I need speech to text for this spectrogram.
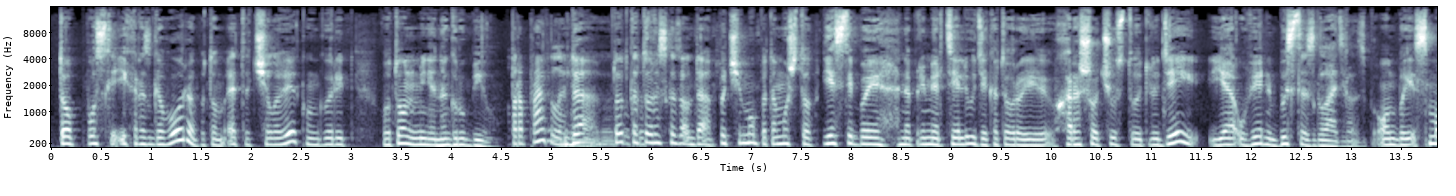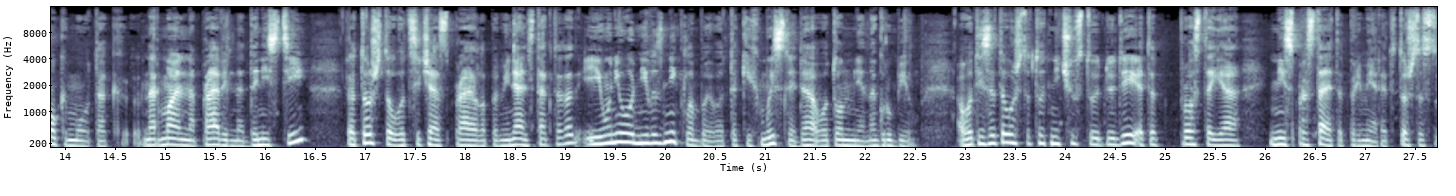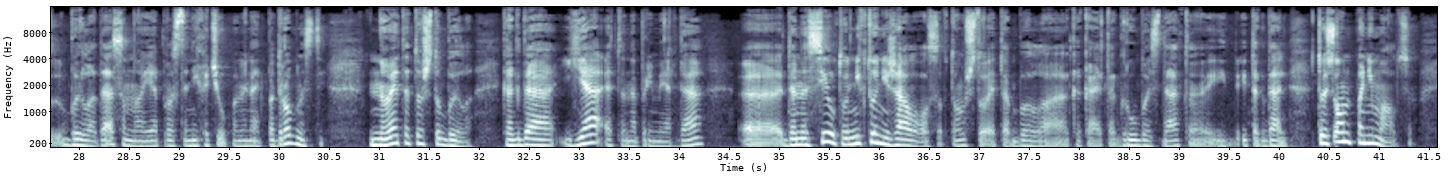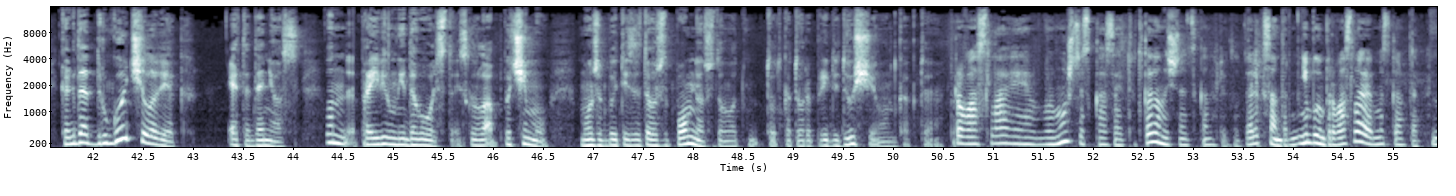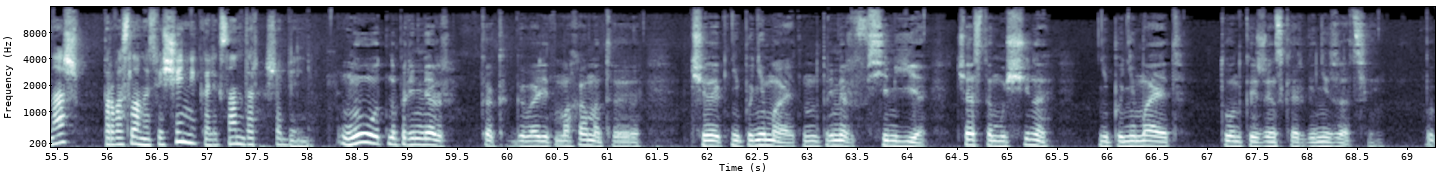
то после их разговора потом этот человек, он говорит, вот он меня нагрубил. Про правила? Да, или... тот, который сказал, да. Почему? Потому что если бы, например, те люди, которые хорошо чувствуют людей, я уверен, быстро сгладилось бы. Он бы смог ему так нормально, правильно донести про то, что вот сейчас правила поменялись так-то так, и у него не возникло бы вот таких мыслей, да, вот он меня нагрубил. А вот из-за того, что тот не чувствует людей, это просто я неспроста этот пример. Это то, что было, да, со мной. Я просто не хочу упоминать подробности. Но это то, что было. Когда я это, например, да, э, доносил, то никто не жаловался в том, что это была какая-то грубость, да, и, и так далее. То есть он понимал все. Когда другой человек это донес. Он проявил недовольство и сказал, а почему? Может быть, из-за того, что помнил, что вот тот, который предыдущий, он как-то... Православие, вы можете сказать, вот когда начинается конфликт? Вот, Александр, не будем православие, мы скажем так. Наш православный священник Александр Шабельник. Ну вот, например, как говорит Махамад, э, человек не понимает. Ну, например, в семье часто мужчина не понимает тонкой женской организации.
